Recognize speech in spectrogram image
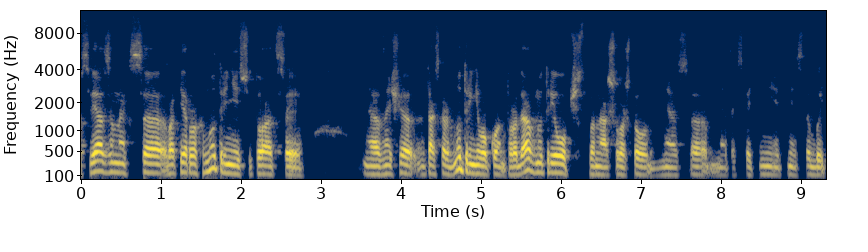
связанных с, во-первых, внутренней ситуацией, значит, так скажем, внутреннего контура, да, внутри общества нашего, что, так сказать, имеет место быть.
